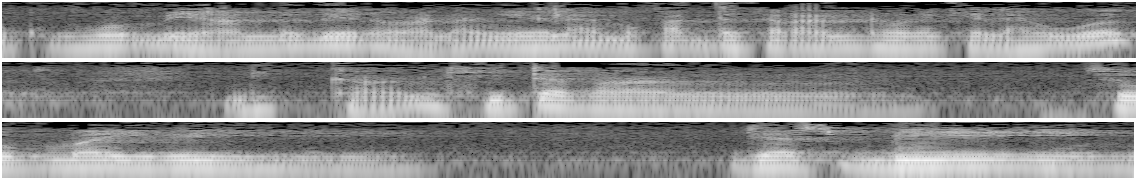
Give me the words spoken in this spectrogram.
කොහොම මේ යන්න දෙනවා නම් ඒ වෙලාවේ මොකද්ද කරන්න ඕන කියලා ඇහුවොත් නිකන් හිටපන් සුම්මයිරි just being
